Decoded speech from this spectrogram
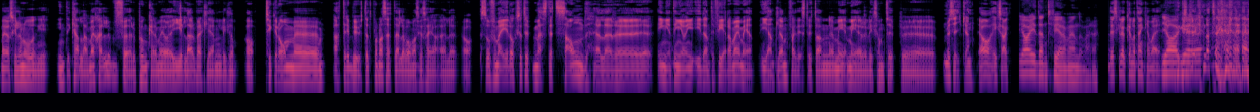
Men jag skulle nog inte kalla mig själv för punkare, men jag gillar verkligen liksom, ja, tycker om eh, attributet på något sätt, eller vad man ska säga. Eller, ja. Så för mig är det också typ mest ett sound, eller eh, ingenting jag identifierar mig med egentligen faktiskt, utan mer, mer liksom typ, eh, Musiken. ja exakt. Jag identifierar mig ändå med det. Det skulle jag kunna tänka mig. Jag, Det skulle jag eh, kunna tänka mig.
